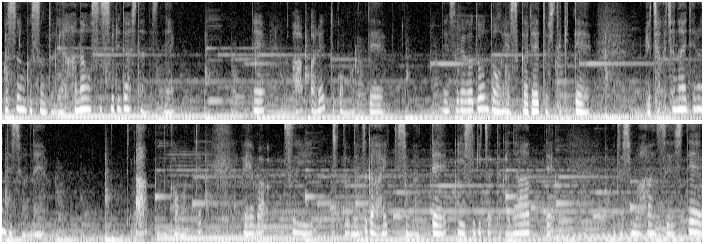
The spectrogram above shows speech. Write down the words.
ぐすんぐすんとね鼻をすすり出したんですね。でああれ？とか思ってでそれがどんどんエスカレートしてきてめちゃくちゃ泣いてるんですよね。あとか思って。あやばついちょっと熱が入ってしまって言い過ぎちゃったかなって私も反省して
